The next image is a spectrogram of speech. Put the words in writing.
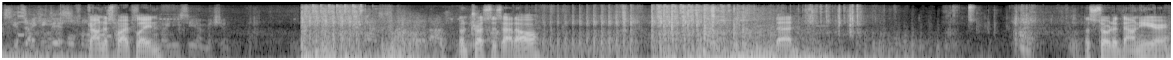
6, you're taking this. Counter spy plane. Plane ECM mission. Counter spy plane above. Don't trust this at all. Dead. Let's throw it down here.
